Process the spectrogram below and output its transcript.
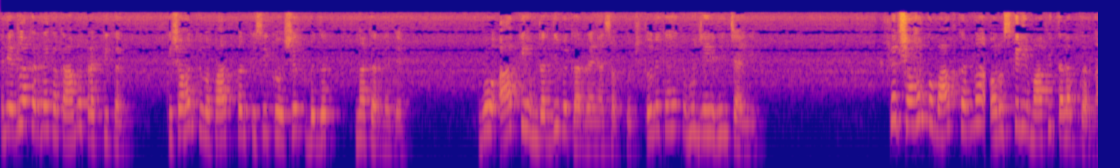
یعنی اگلا کرنے کا کام ہے پریکٹیکل کہ شوہر کی وفات پر کسی کو شرک بدت نہ کرنے دے۔ وہ آپ کی ہمدردی میں کر رہے ہیں سب کچھ۔ تو انہیں کہیں کہ مجھے یہ نہیں چاہیے۔ پھر شوہر کو معاف کرنا اور اس کے لیے معافی طلب کرنا۔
